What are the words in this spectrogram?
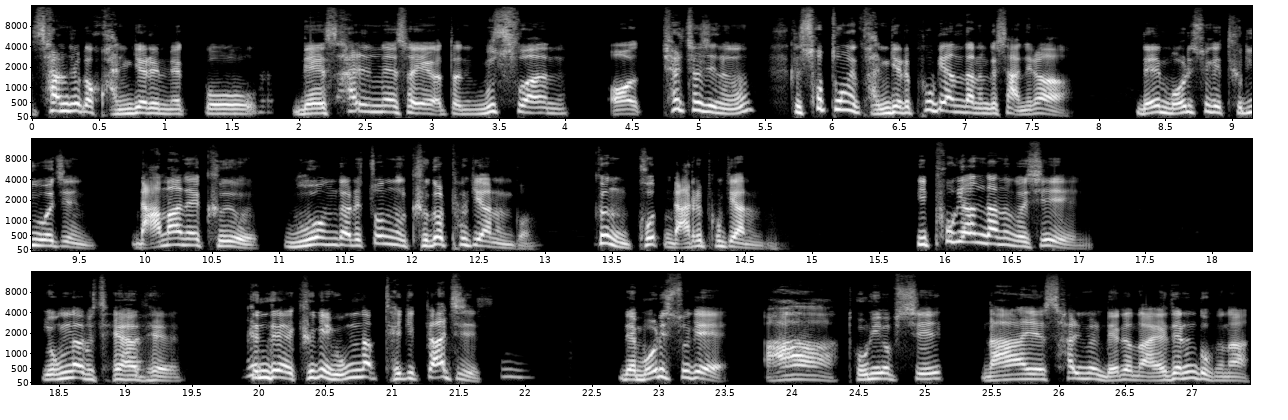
사람들과 관계를 맺고 내 삶에서의 어떤 무수한 어, 펼쳐지는 그 소통의 관계를 포기한다는 것이 아니라 내 머릿속에 드리워진 나만의 그 무언가를 쫓는 그걸 포기하는 거. 그건 곧 나를 포기하는 거. 이 포기한다는 것이 용납이 돼야 돼. 근데 그게 용납되기까지 음. 내 머릿속에 아, 도리 없이 나의 삶을 내려놔야 되는 거구나.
